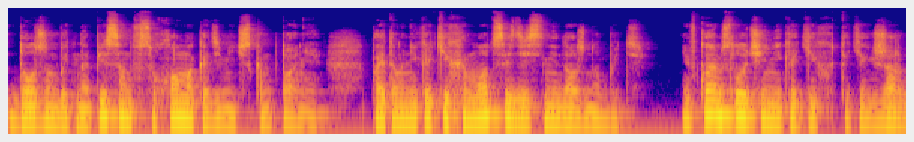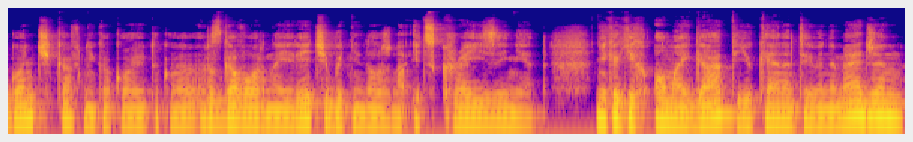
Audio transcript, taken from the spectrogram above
должен быть написан в сухом академическом тоне. Поэтому никаких эмоций здесь не должно быть. Ни в коем случае никаких таких жаргончиков, никакой такой разговорной речи быть не должно. It's crazy нет. Никаких oh my god, you cannot even imagine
